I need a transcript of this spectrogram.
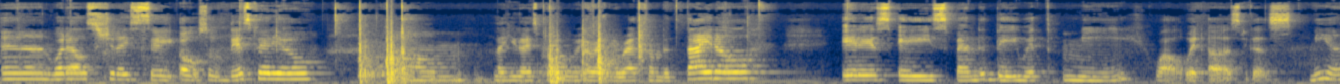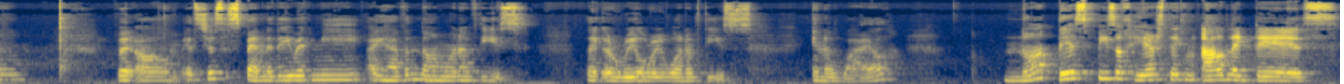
And what else should i say? Oh so this video um, like you guys probably already read from the title it is a spend the day with me well with us because mia but um it's just a spend a day with me. I haven't done one of these like a real real one of these in a while. Not this piece of hair sticking out like this.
